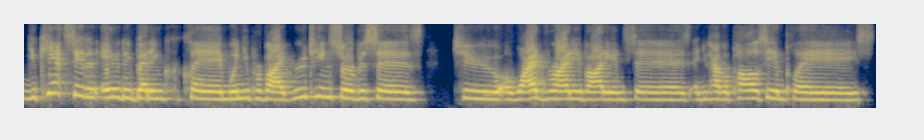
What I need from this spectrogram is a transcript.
you can't state an aided and abetting claim when you provide routine services to a wide variety of audiences and you have a policy in place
